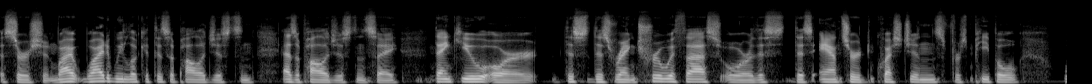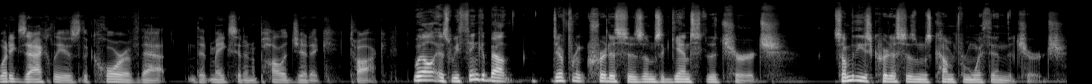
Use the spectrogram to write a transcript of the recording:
assertion? Why why do we look at this apologists and as apologists and say thank you or this this rang true with us or this this answered questions for people what exactly is the core of that that makes it an apologetic talk? Well, as we think about different criticisms against the church, some of these criticisms come from within the church.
